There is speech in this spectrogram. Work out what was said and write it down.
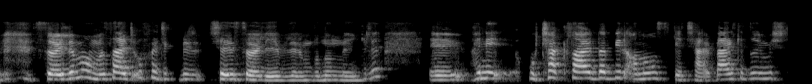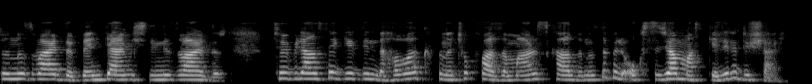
söylem ama sadece ufacık bir şey söyleyebilirim bununla ilgili. Ee, hani uçaklarda bir anons geçer. Belki duymuşluğunuz vardır, denk gelmişliğiniz vardır. Türbülansa girdiğinde hava akımına çok fazla maruz kaldığınızda böyle oksijen maskeleri düşer.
